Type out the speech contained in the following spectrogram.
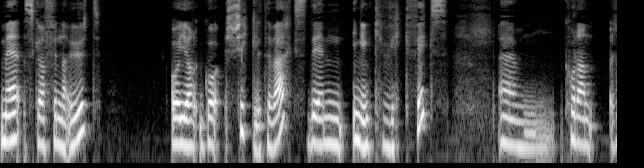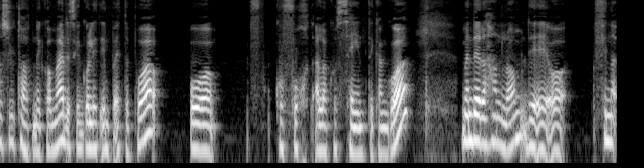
Vi skal finne ut og gjøre, gå skikkelig til verks. Det er ingen quick fix. Um, hvordan resultatene kommer, det skal jeg gå litt inn på etterpå. Og hvor fort eller hvor seint det kan gå. Men det det handler om, det er å finne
